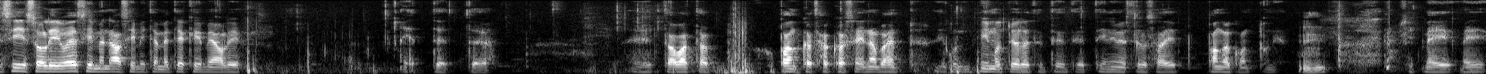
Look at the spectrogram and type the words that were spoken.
siis oli ju esimene asi, mida me tegime, oli, et, et, et avada, pankad hakkas enam-vähem nagu niimoodi öelda, et, et, et inimestel sai pangakonto, nii et mm -hmm. siit me ei, me ei,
